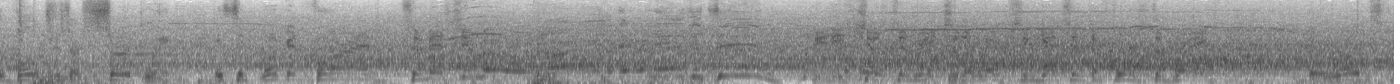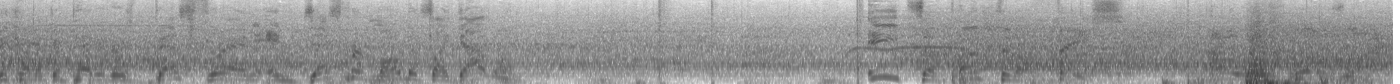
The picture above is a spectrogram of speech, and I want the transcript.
the vultures are circling. It's a Looking for it. Submission move. Oh, there it is, it's in! And he's just in reach of the ropes and gets it to force the break. The ropes become a competitor's best friend in desperate moments like that one. Eats a punch to the face. Oh, clothesline.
